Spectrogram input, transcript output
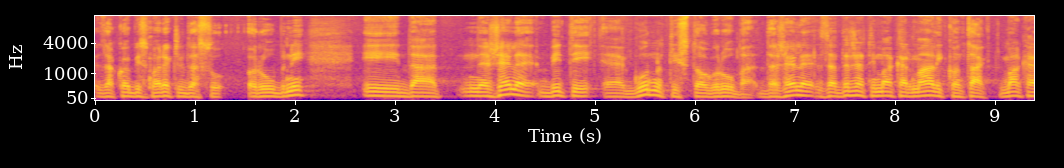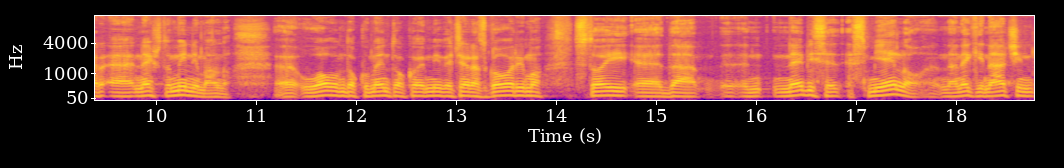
za koje bismo rekli da su rubni i da ne žele biti e, gurnuti s tog ruba, da žele zadržati makar mali kontakt, makar e, nešto minimalno. E, u ovom dokumentu o kojem mi večeras govorimo stoji da ne bi se smjelo na neki način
